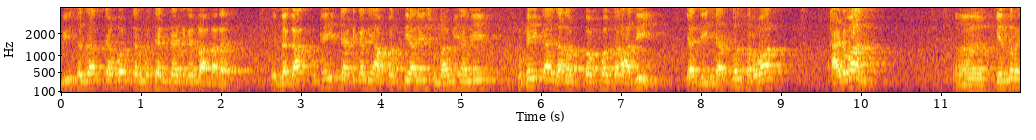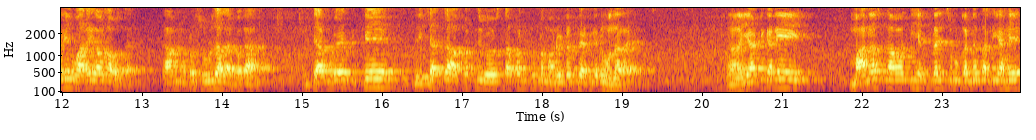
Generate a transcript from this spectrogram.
वीस हजारच्या वर कर्मचारी त्या ठिकाणी राहणार आहे हे जगात कुठेही त्या ठिकाणी आपत्ती आली सुनामी आली कुठेही काय झालं भूकंप तर आधी या देशातलं सर्वात ॲडव्हान्स केंद्र हे वारेगावला होत. आहे काम मोठं सुरू झालं आहे बघा त्यामुळे तिथे देशाचं आपत्ती व्यवस्थापन पूर्ण मॉनिटर त्या ठिकाणी होणार आहे. या ठिकाणी मानस नावाची हेल्पलाईन सुरू करण्यात आली आहे.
